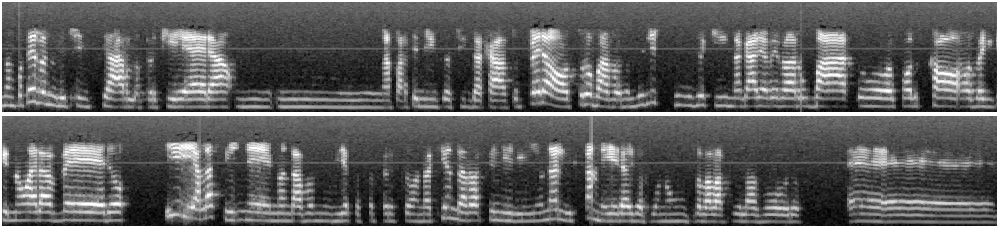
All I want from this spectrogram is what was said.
non potevano licenziarlo perché era un, un appartenente al sindacato, però trovavano delle scuse chi magari aveva rubato qualcosa che non era vero e alla fine mandavano via questa persona che andava a finire in una lista nera e dopo non trovava più lavoro. Eh,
